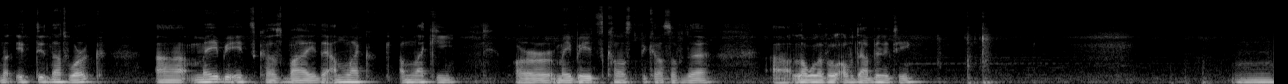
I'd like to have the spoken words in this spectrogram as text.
Not, it did not work. Uh, maybe it's caused by the unluck, unlucky or maybe it's caused because of the uh, low level of the ability. Mm.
